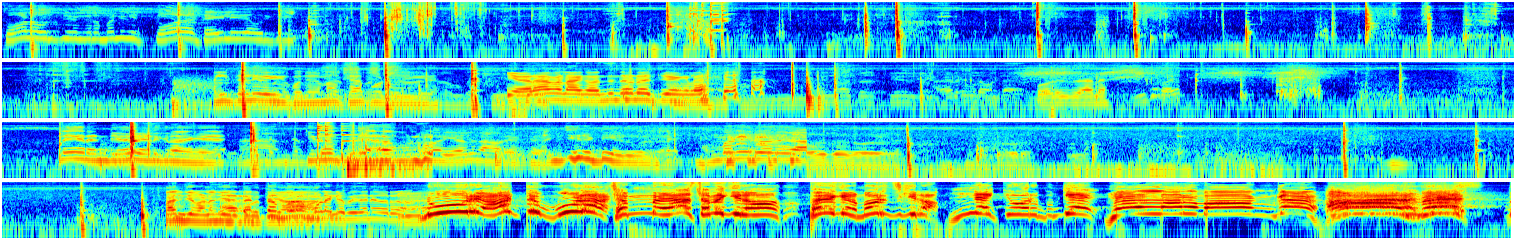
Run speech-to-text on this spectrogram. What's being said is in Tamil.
தோலை உரிச்சிருங்கிற மாதிரி நீங்க தோலை டெய்லி தான் உரிக்கிறீங்க. தள்ளி தள்ளி வைங்க. கொஞ்சம் கொஞ்சமாக கேப் போட்டு வைங்க. வராம நாங்க வந்திருந்தோம்னு வச்சுக்கோங்களேன். பொழுதுதானே. ரெண்டு பேரும் எடுக்கிறாங்க. இதை புரிய அஞ்சு ரெண்டு எழுபது ஐம்பது இருபது. நூறு ஆட்டு மூளை. செம்மையா சமைக்கிறோம் பயங்கர முறைச்சிக்கிறோம் இன்னைக்கு ஒரு புக்கே. எல்லாரும் வாங்க.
